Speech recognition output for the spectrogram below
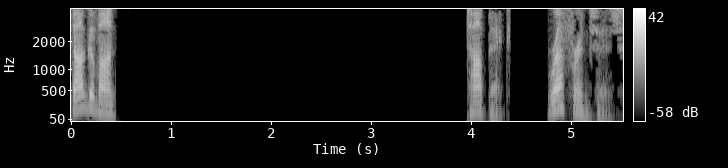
Bhagavan References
